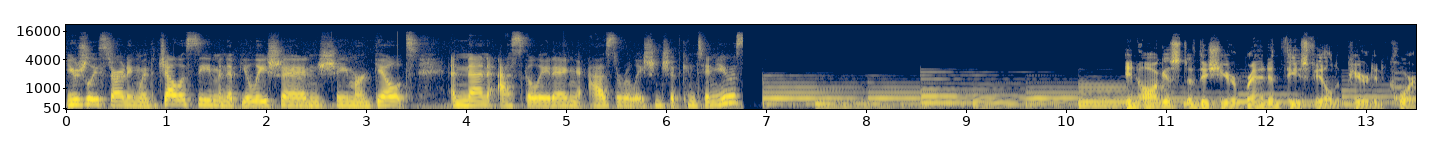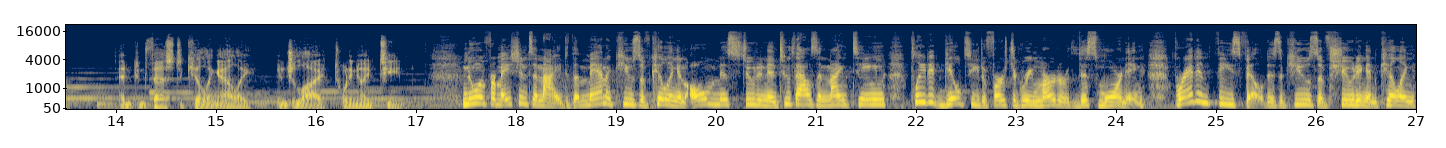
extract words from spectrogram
usually starting with jealousy, manipulation, shame, or guilt, and then escalating as the relationship continues. In August of this year, Brandon Theesfeld appeared in court and confessed to killing Allie in July 2019. New information tonight. The man accused of killing an Ole Miss student in 2019 pleaded guilty to first degree murder this morning. Brandon Theesfeld is accused of shooting and killing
